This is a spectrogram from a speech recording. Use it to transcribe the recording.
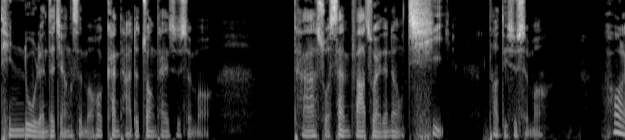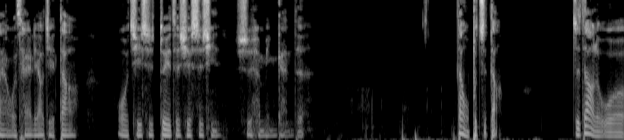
听路人在讲什么，或看他的状态是什么，他所散发出来的那种气到底是什么。后来我才了解到，我其实对这些事情是很敏感的。但我不知道，知道了我，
